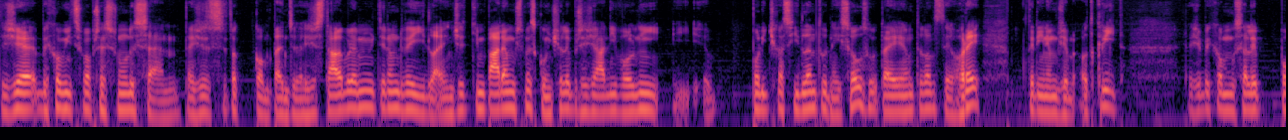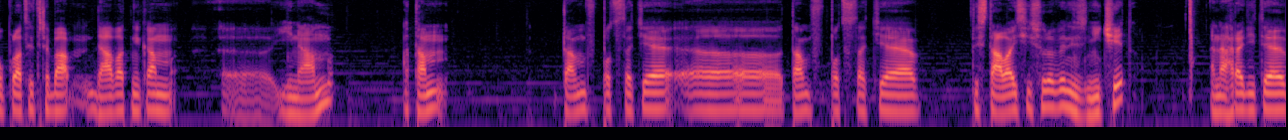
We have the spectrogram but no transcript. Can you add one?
Takže bychom ji třeba přesunuli sem, takže se to kompenzuje, že stále budeme mít jenom dvě jídla, jenže tím pádem už jsme skončili, protože žádný volný políčka s jídlem tu nejsou, jsou tady jenom tyhle ty hory, které nemůžeme odkrýt. Takže bychom museli populaci třeba dávat někam uh, jinam a tam tam v podstatě uh, tam v podstatě ty stávající suroviny zničit a nahradit je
